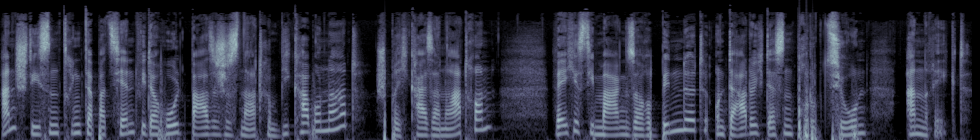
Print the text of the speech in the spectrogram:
Anschließend trinkt der Patient wiederholt basisches Natriumbicarbonat, sprich Kaisernatron, welches die Magensäure bindet und dadurch dessen Produktion anregt.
